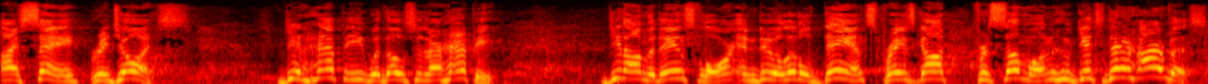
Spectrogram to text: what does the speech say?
I say, rejoice. Get happy with those that are happy. Get on the dance floor and do a little dance, praise God, for someone who gets their harvest.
